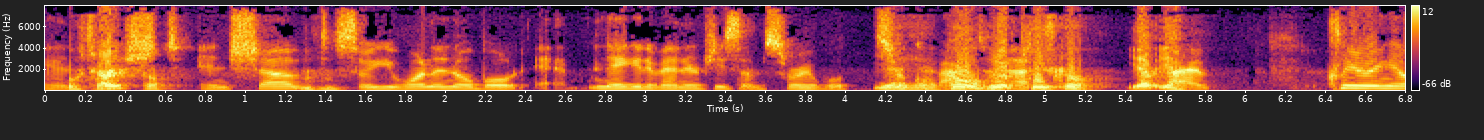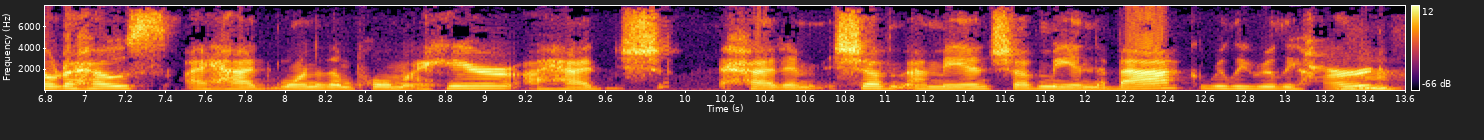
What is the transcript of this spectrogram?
and Oh, sorry, pushed go. and shoved. Mhm. So you want to know about eh, negative energies? I'm sorry, we'll Yeah, circle yeah. back Go. to Yeah, that. please go. Yeah, yeah. I, clearing out a house. I had one of them pull my hair. I had sh- had him shove a man shove me in the back really really hard. Mhm.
